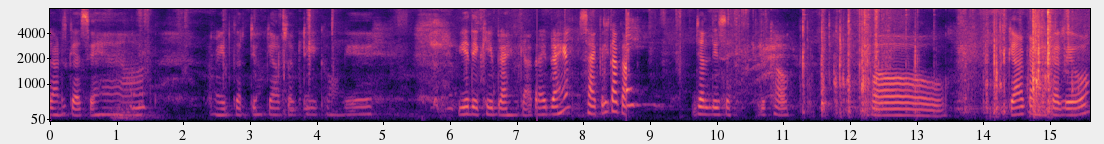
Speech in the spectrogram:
फ्रेंड्स कैसे हैं आप? उम्मीद करती हूँ कि आप सब ठीक होंगे। ये देखिए इब्राहिम क्या कर रहा इब्राहिम, साइकिल का काम। जल्दी से दिखाओ। वाह क्या काम कर रहे हो?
